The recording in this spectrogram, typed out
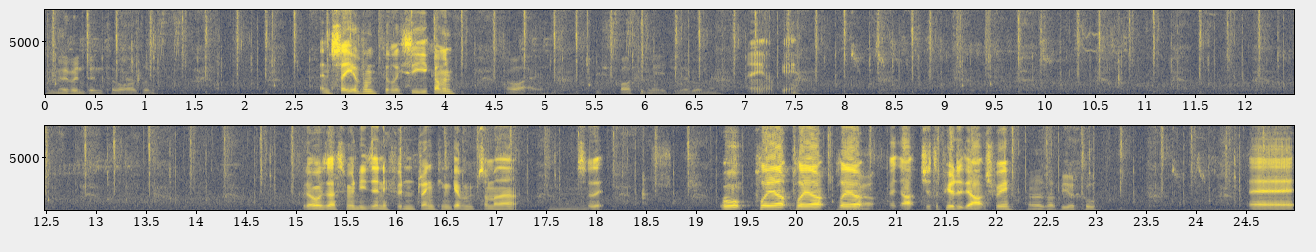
I'm moving down towards him. In sight of him, will he see you coming? Oh, aye. He spotted me ages ago, man. Aye, okay. Could always ask him if he needs any food and drink and give him some of that. Mm. So that. Oh, player, player, player! Yeah. Uh, just appeared at the archway. There's a vehicle. Uh,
